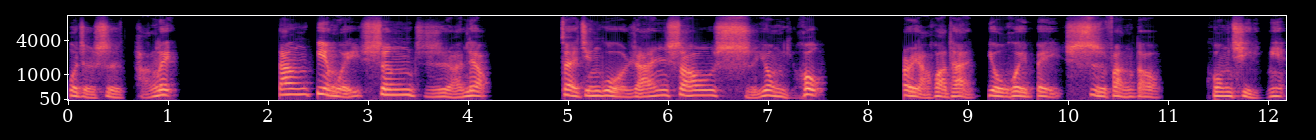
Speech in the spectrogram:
或者是糖类，当变为生质燃料，再经过燃烧使用以后，二氧化碳又会被释放到空气里面，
